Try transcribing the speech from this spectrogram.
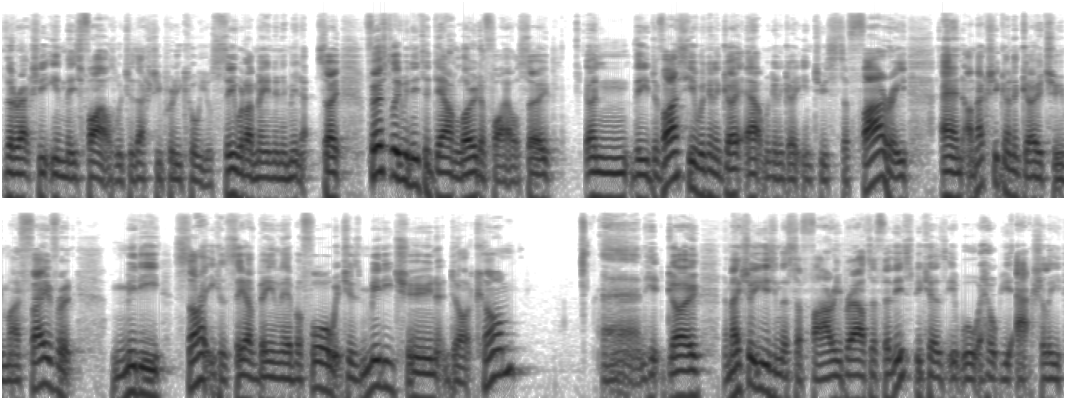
that are actually in these files, which is actually pretty cool. You'll see what I mean in a minute. So firstly, we need to download a file. So on the device here, we're going to go out, we're going to go into Safari, and I'm actually going to go to my favorite MIDI site. You can see I've been there before, which is miditune.com and hit go. Now make sure you're using the Safari browser for this because it will help you actually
